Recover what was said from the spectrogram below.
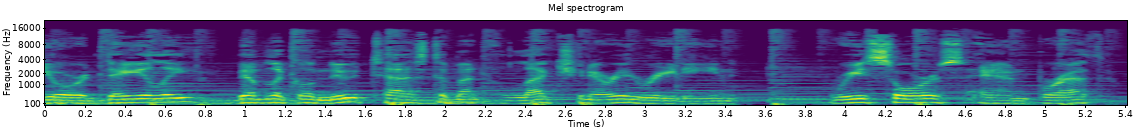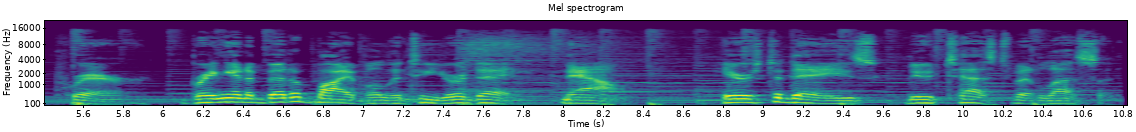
your daily biblical New Testament lectionary reading, resource, and breath prayer. Bring in a bit of Bible into your day. Now, here's today's New Testament lesson.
